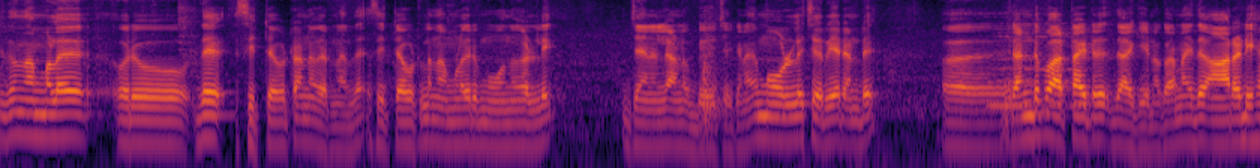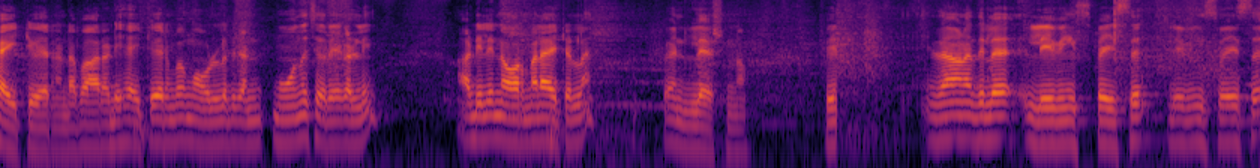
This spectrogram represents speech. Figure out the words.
ഇത് നമ്മൾ ഒരു ഇത് സിറ്റ് ഔട്ടാണ് വരുന്നത്. സിറ്റ് ഔട്ടിൽ നമ്മളൊരു മൂന്ന് കള്ളി ജനലാണ് ഉപയോഗിച്ചിരിക്കുന്നത്. മുകളിൽ ചെറിയ രണ്ട് രണ്ട് പാർട്ടായിട്ട് ഇതാക്കിയിരുന്നു കാരണം ഇത് ആറടി ഹൈറ്റ് വരുന്നുണ്ട്. അപ്പോൾ ആറടി ഹൈറ്റ് വരുമ്പോൾ മുകളിൽ രണ്ട് മൂന്ന് ചെറിയ കള്ളി അടിയിൽ നോർമലായിട്ടുള്ള വെന്റിലേഷനും പിന്നെ ഇതാണ് ഇതിലെ living space living space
